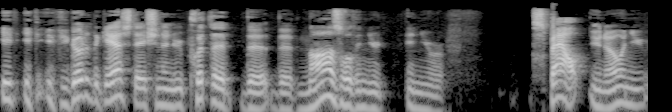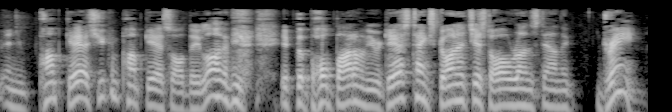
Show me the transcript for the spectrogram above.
if, if, if you go to the gas station and you put the, the, the nozzle in your, in your spout, you know, and you and you pump gas, you can pump gas all day long. If you if the whole bottom of your gas tank's gone, it just all runs down the drain.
